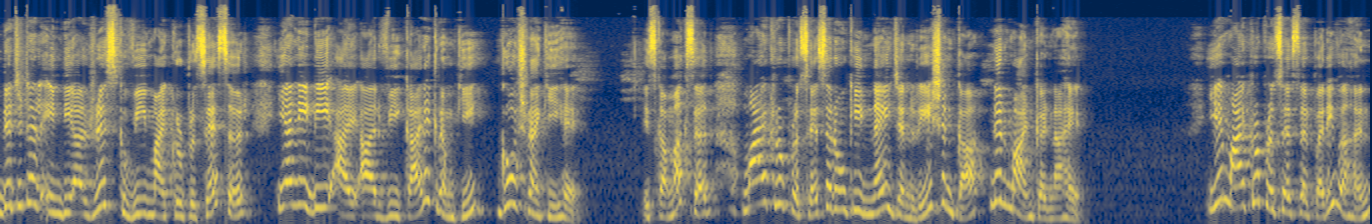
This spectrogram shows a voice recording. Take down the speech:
digital India RISC V microprocessor यानी डीआईआरवी कार्यक्रम की घोषणा की है। इसका मकसद माइक्रो प्रोसेसरों की नई जनरेशन का निर्माण करना है। ये माइक्रो प्रोसेसर परिवहन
